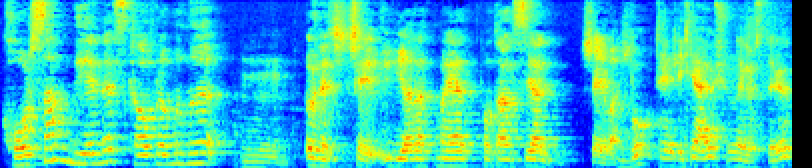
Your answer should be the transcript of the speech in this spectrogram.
korsan DNS kavramını öne şey yaratmaya potansiyel şey var. Bu tehlike abi şunu da gösteriyor.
